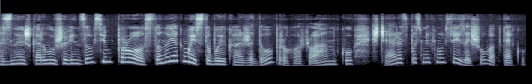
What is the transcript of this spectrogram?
знаєш, Карлушо, він зовсім просто, ну, як ми з тобою каже, доброго ранку, ще раз посміхнувся і зайшов в аптеку.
